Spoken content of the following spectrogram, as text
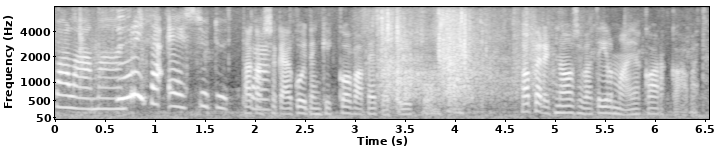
palaamaan. Yritä ees sytyttää. Takassa käy kuitenkin kova veto piippuun Paperit nousevat ilmaan ja karkaavat.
